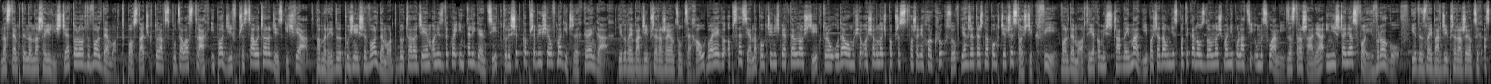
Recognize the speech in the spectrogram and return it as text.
Następny na naszej liście to Lord Voldemort, postać, która wzbudzała strach i podziw przez cały czarodziejski świat. Pam Riddle, późniejszy Voldemort, był czarodziejem o niezwykłej inteligencji, który szybko przebił się w magicznych kręgach. Jego najbardziej przerażającą cechą była jego obsesja na punkcie nieśmiertelności, którą udało mu się osiągnąć poprzez stworzenie Horcruxów, jakże też na punkcie czystości krwi. Voldemort, jako mistrz czarnej magii, posiadał niespotykaną zdolność manipulacji umysłami, zastraszania i niszczenia swoich wrogów. Jeden z najbardziej przerażających aspektów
